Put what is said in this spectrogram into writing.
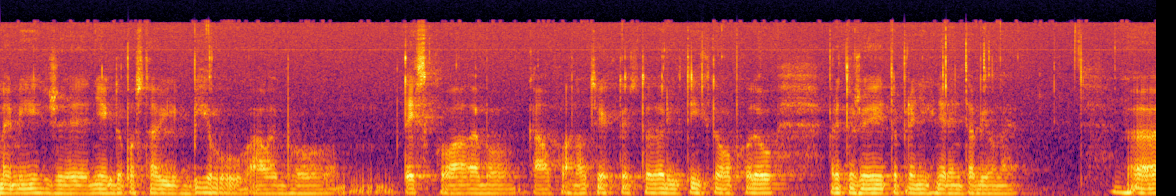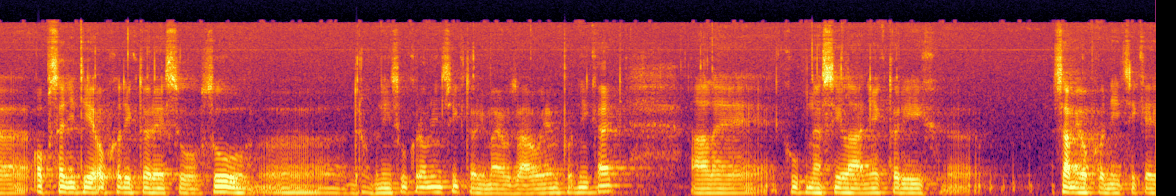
sme my, že niekto postaví Bilu alebo Tesco alebo Kaufland, ktorý týchto obchodov, pretože je to pre nich nerentabilné. Mm. E, obsadiť tie obchody, ktoré sú, sú e, drobní súkromníci, ktorí majú záujem podnikať, ale kúpna sila niektorých, e, sami obchodníci, keď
